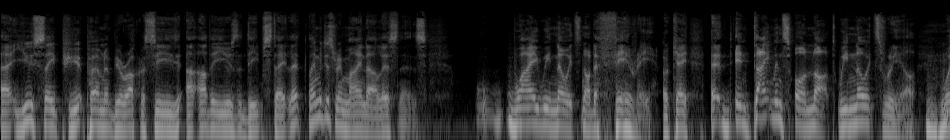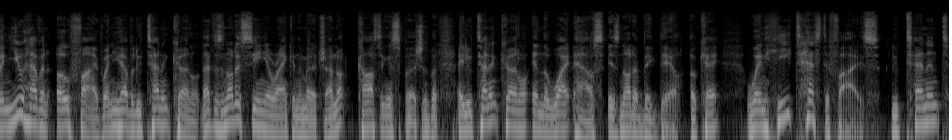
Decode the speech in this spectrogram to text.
Uh, you say pu- permanent bureaucracy, uh, other use the deep state. Let, let me just remind our listeners why we know it's not a theory, okay? Uh, indictments or not, we know it's real. Mm-hmm. When you have an 05, when you have a lieutenant colonel, that is not a senior rank in the military. I'm not casting aspersions, but a lieutenant colonel in the White House is not a big deal, okay? When he testifies, Lieutenant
